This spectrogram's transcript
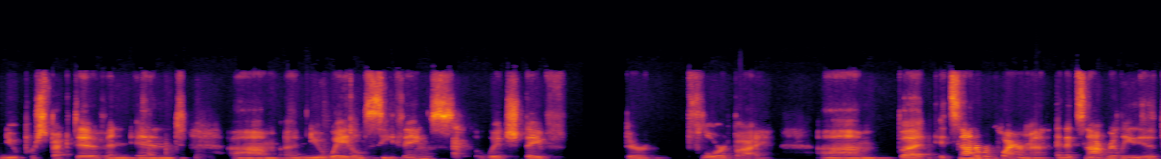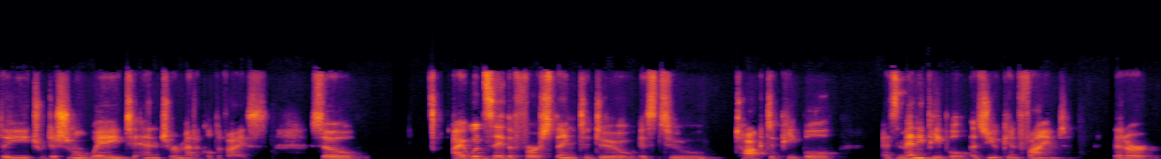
new perspective and and um, a new way to see things, which they've they're floored by. Um, but it's not a requirement, and it's not really the traditional way to enter medical device. So I would say the first thing to do is to talk to people, as many people as you can find that are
